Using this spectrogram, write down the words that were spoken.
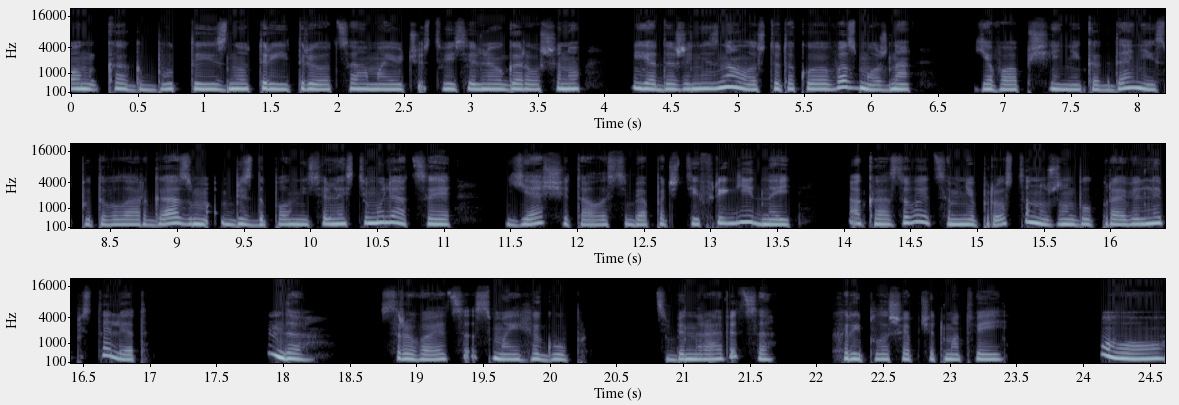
Он как будто изнутри трется о мою чувствительную горошину. Я даже не знала, что такое возможно. Я вообще никогда не испытывала оргазм без дополнительной стимуляции. Я считала себя почти фригидной. Оказывается, мне просто нужен был правильный пистолет. «Да», — срывается с моих губ. «Тебе нравится?» — хрипло шепчет Матвей. «О,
